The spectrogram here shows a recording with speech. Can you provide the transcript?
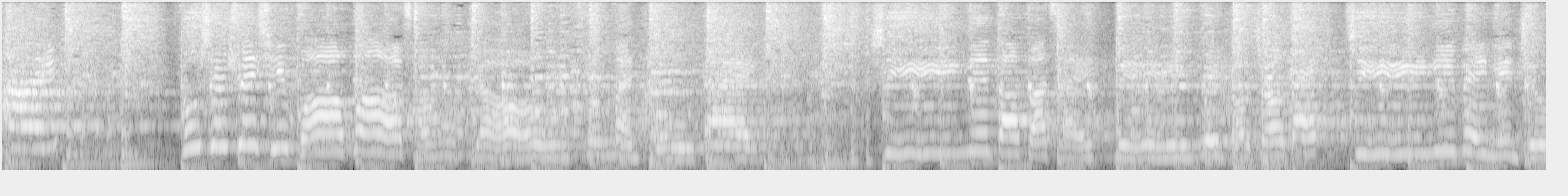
碍，风生水起，花花钞票装满口袋。新年大发财，美味好招待，敬一杯年酒，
